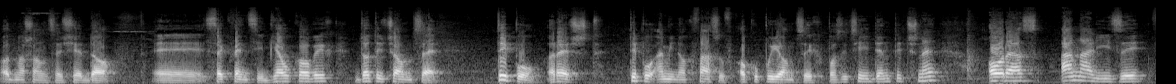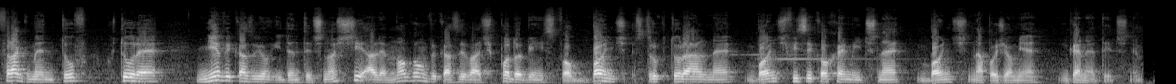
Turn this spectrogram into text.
odnoszące się do e, sekwencji białkowych, dotyczące typu reszt, typu aminokwasów okupujących pozycje identyczne oraz analizy fragmentów, które nie wykazują identyczności, ale mogą wykazywać podobieństwo bądź strukturalne, bądź fizykochemiczne, bądź na poziomie genetycznym.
